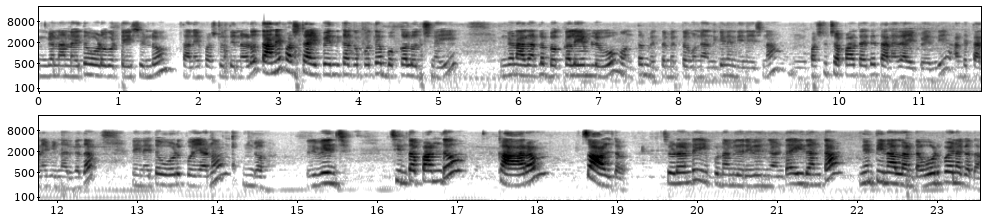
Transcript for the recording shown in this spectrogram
ఇంకా నన్ను అయితే ఓడగొట్టేసిండు. తనే ఫస్ట్ తిన్నాడు. తనే ఫస్ట్ అయిపోయింది కాకపోతే బొక్కలు వచ్చినాయి ఇంకా నా దాంట్లో బొక్కలు ఏం లేవు. మొత్తం మెత్త మెత్తగా ఉన్నాయి. అందుకే నేను తినేసిన. ఫస్ట్ చపాతి అయితే తనదే అయిపోయింది. అంటే తనే విన్నారు కదా. నేనైతే ఓడిపోయాను. ఇంకా రివెంజ్. చింతపండు కారం సాల్ట్. చూడండి ఇప్పుడు నా మీద రివెంజ్ అంట. ఇదంట నేను తినాలంట. ఓడిపోయినా కదా.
